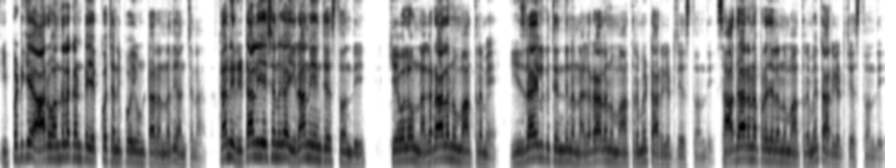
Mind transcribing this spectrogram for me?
ఇప్పటికే ఆరు వందల కంటే ఎక్కువ చనిపోయి ఉంటారన్నది అంచనా. కానీ రిటాలియేషన్గా ఇరాన్ ఏం చేస్తోంది? కేవలం నగరాలను మాత్రమే. ఇజ్రాయెల్కు చెందిన నగరాలను మాత్రమే టార్గెట్ చేస్తోంది. సాధారణ ప్రజలను మాత్రమే టార్గెట్ చేస్తోంది.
